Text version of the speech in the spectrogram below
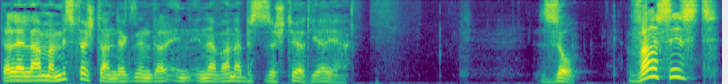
Dalai Lama missverstanden. In, in Nirvana bist du zerstört. Ja, ja. So. Was ist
